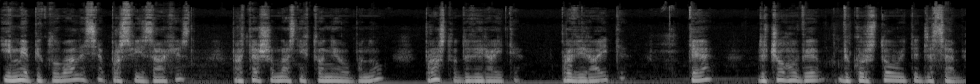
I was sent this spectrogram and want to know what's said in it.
і ми піклувалися про свій захист, про те, щоб нас ніхто не обманув. Просто довіряйте, провіряйте те, до чого ви використовуєте для себе.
